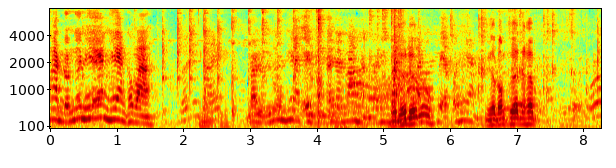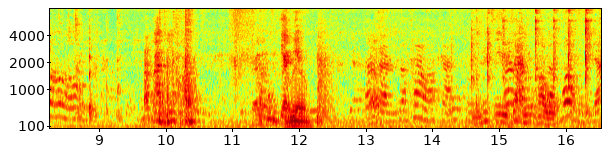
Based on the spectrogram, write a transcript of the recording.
บ้านหนนเงินแห้งแห้งเขาว่าเฮ้ยนี่ไหนบ้านหนนเงินแห้งเอ็นอันนั้นมาหันมาเดี๋ยวเดี๋ยวเดี๋ยว แผลก็แห้งนี่ครับน้องเพิร์ดนะครับบ้านบ้านหิวเขาผมเจียอันนนี้เนี่ยถ้ากันสภาพอากาศมันไม่จีซ่าหิวเขาพ่อคุณไม่ได้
